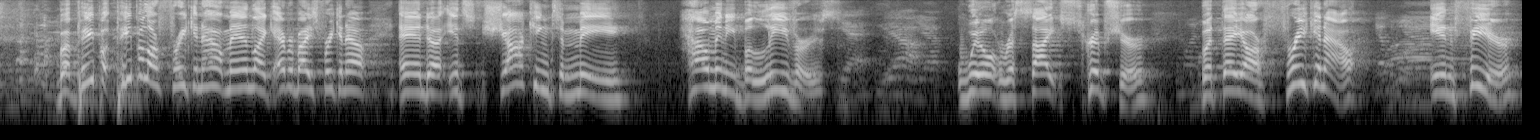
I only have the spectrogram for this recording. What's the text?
but people, people are freaking out, man. Like everybody's freaking out. And uh, it's shocking to me how many believers will recite scripture, but they are freaking out in fear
